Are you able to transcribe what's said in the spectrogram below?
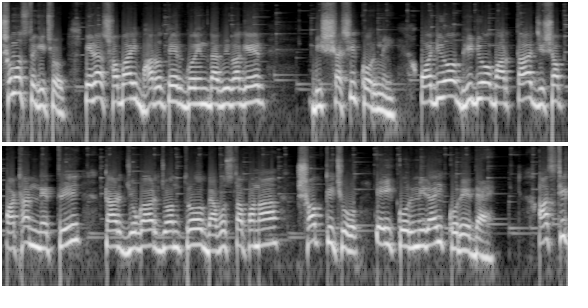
সমস্ত কিছু। এরা সবাই ভারতের গোয়েন্দা বিভাগের বিশ্বাসী কর্মী। অডিও, ভিডিও বার্তা যেসব পাঠান নেত্রী, তার জোগাড় যন্ত্র, ব্যবস্থাপনা সব কিছু এই কর্মীরাই করে দেয়। আজ ঠিক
